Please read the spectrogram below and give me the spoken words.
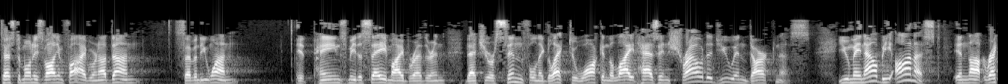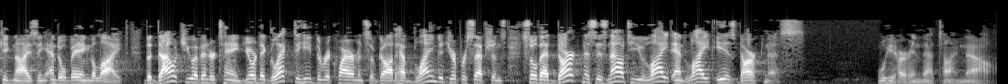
Testimonies, Volume 5, we're not done. 71. It pains me to say, my brethren, that your sinful neglect to walk in the light has enshrouded you in darkness. You may now be honest in not recognizing and obeying the light. The doubt you have entertained, your neglect to heed the requirements of God have blinded your perceptions so that darkness is now to you light and light is darkness. We are in that time now.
